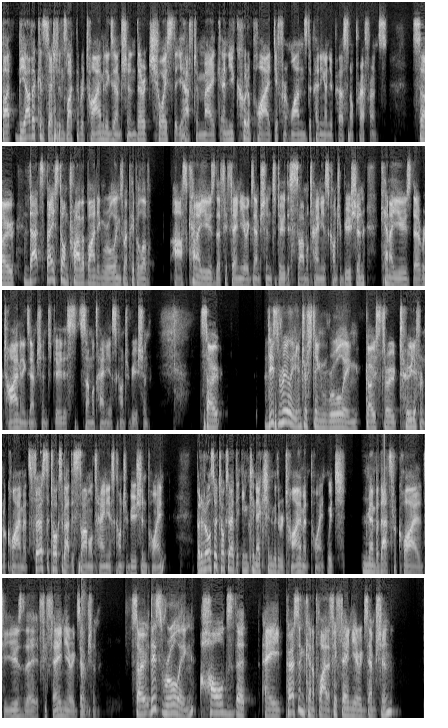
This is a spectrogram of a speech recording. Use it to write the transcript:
But the other concessions like the retirement exemption they're a choice that you have to make and you could apply different ones depending on your personal preference. So that's based on private binding rulings where people have ask can I use the 15 year exemption to do this simultaneous contribution? Can I use the retirement exemption to do this simultaneous contribution? So, this really interesting ruling goes through two different requirements. First, it talks about this simultaneous contribution point, but it also talks about the in connection with the retirement point, which remember that's required to use the 15 year exemption. So, this ruling holds that a person can apply the 15 year exemption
